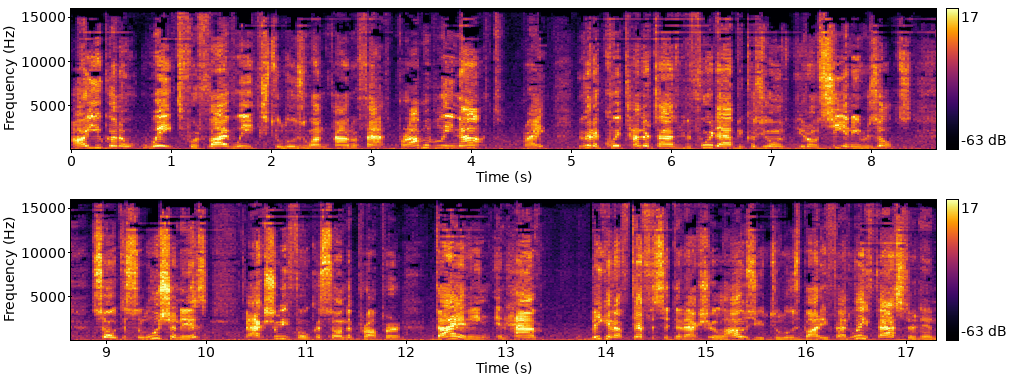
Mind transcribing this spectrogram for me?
Are you going to wait for five weeks to lose one pound of fat? Probably not right? You're going to quit 100 times before that because you don't, you don't see any results. So the solution is actually focus on the proper dieting and have big enough deficit that actually allows you to lose body fat way faster than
